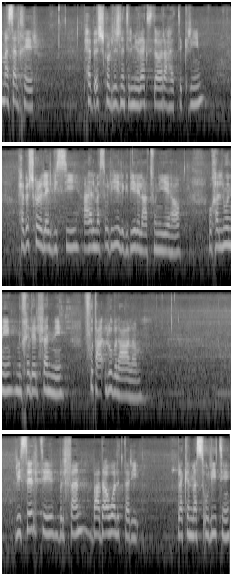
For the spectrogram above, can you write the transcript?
مساء الخير. بحب أشكر لجنة الموركس دور على هالتكريم بحب أشكر LBC على هالمسؤولية الكبيرة اللي عطوني إياها. وخلوني من خلال فني فوت على قلوب العالم. رسالتي بالفن بعد أول الطريق لكن مسؤوليتي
